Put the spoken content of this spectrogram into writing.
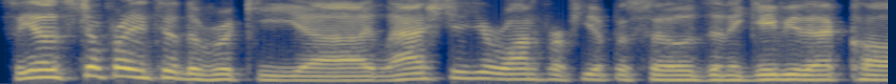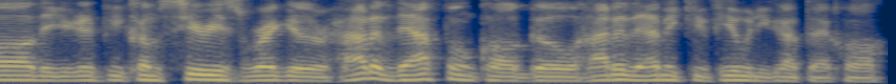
So yeah, let's jump right into the rookie. Uh, last year you were on for a few episodes, and they gave you that call that you're going to become series regular. How did that phone call go? How did that make you feel when you got that call?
